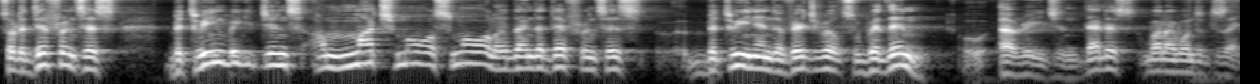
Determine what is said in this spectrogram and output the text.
So the differences between regions are much more smaller than the differences between individuals within a region. That is what I wanted to say.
